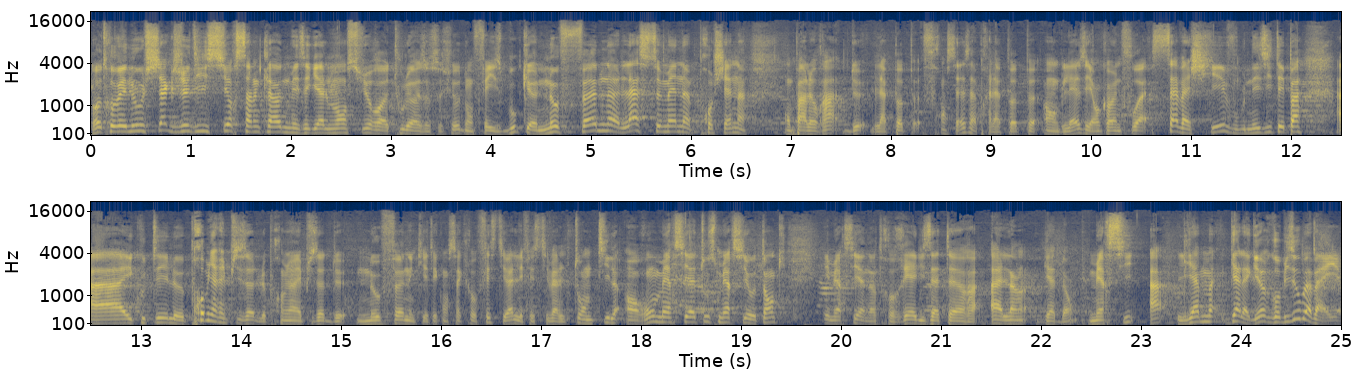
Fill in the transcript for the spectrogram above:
Retrouvez-nous chaque jeudi sur SoundCloud, mais également sur euh, tous les réseaux sociaux, dont Facebook, No Fun. La semaine prochaine, on parlera de la pop française après la pop anglaise. Et encore une fois, ça va chier. Vous n'hésitez pas à écouter le premier épisode, le premier épisode de No Fun qui était consacré au festival. Les festivals tournent-ils en rond? Merci à tous, merci au Tank et merci à notre réalisateur Alain Gadan. Merci à Liam Gallagher. Gros bisous, bye bye.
